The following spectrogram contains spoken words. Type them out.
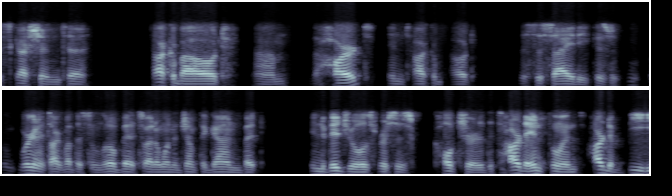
discussion to talk about um, the heart and talk about the society because we're going to talk about this in a little bit so i don't want to jump the gun but individuals versus culture that's hard to influence hard to be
